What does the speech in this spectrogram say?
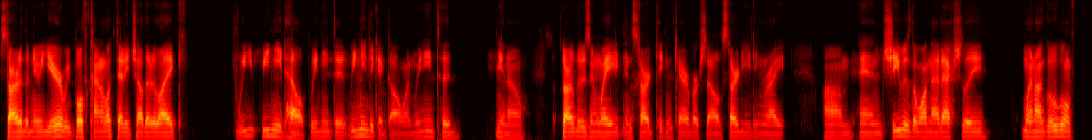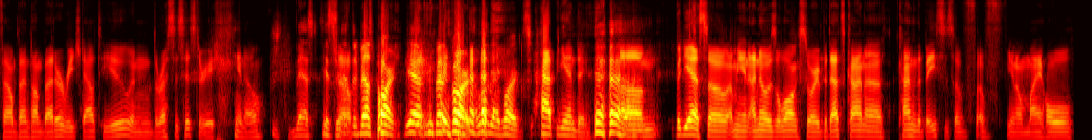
start of the new year, we both kind of looked at each other like we we need help. We need to we need to get going. We need to, you know, start losing weight and start taking care of ourselves, start eating right. Um, and she was the one that actually went on Google and found Bent on Better, reached out to you, and the rest is history, you know. Best. It's So the best part. Yeah, the best part. I love that part. happy ending. Um, but yeah, so I mean, I know it was a long story, but that's kind of kind of the basis of of you know my whole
